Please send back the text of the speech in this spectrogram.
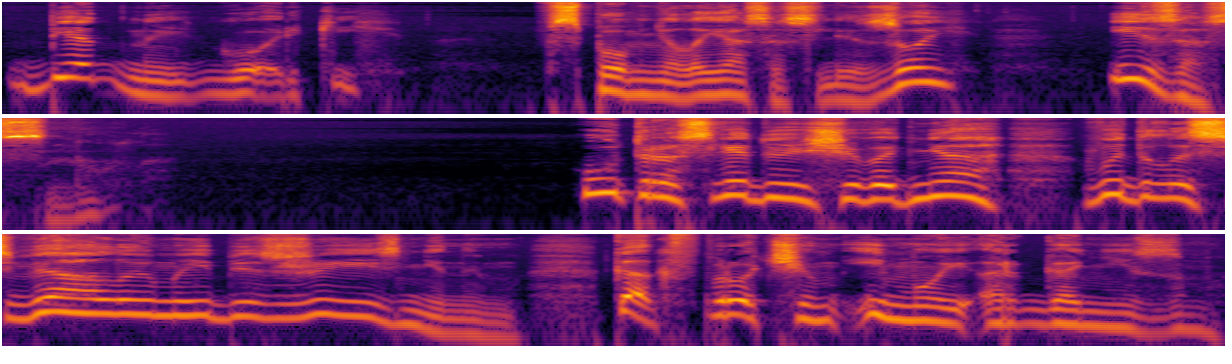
бедный Горький! Вспомнила я со слезой и заснула. Утро следующего дня выдалось вялым и безжизненным, как, впрочем, и мой организм.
